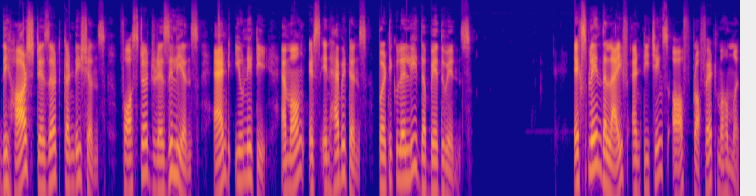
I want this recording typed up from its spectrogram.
The harsh desert conditions fostered resilience and unity among its inhabitants, particularly the Bedouins. Explain the life and teachings of Prophet Muhammad.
